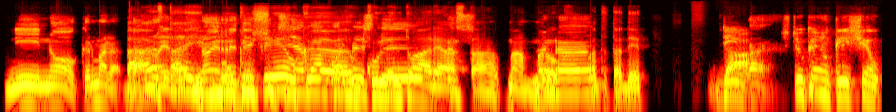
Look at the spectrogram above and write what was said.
ni, no, când mai da, Dar noi, noi, noi redem că cu lentoarea asta, na, mă rog, în, atâta de... Da. Știu că e un clișeu,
